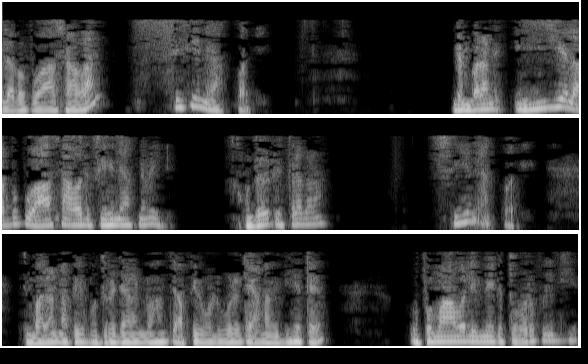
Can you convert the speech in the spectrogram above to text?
ලැබපු ආශාවන් සිහිනයක් වගේ. දැන් බලන්න ඊයේ ලැබපු ආශාවද සිහිනයක් නෙවෙයි. හොඳට හිතලා බලන්න. සිහිනයක් වගේ. ඉතින් බලන්න අපේ බුදුරජාණන් වහන්සේ අපේ ඔළුව වලට යන විදිහට උපමාවලින් මේක තෝරපු විදිය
